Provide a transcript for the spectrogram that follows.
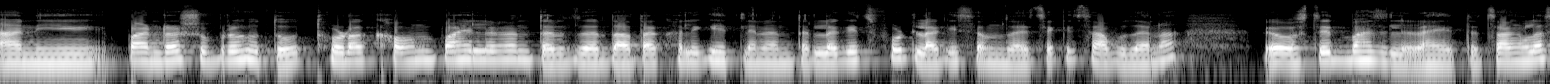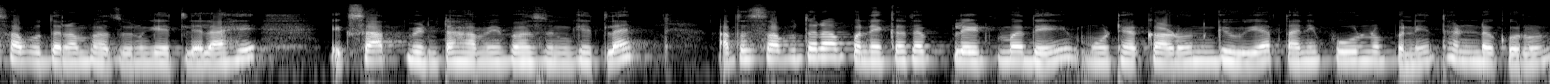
आणि पांढरा शुभ्र होतो. थोडा खाऊन पाहिल्यानंतर जर दाताखाली घेतल्यानंतर लगेच फुटला की समजायचा की साबुदाणा व्यवस्थित भाजलेला आहे. तर चांगला साबुदाणा भाजून घेतलेला आहे. एक सात मिनटं हा मी भाजून घेतला आहे आता साबुदाणा आपण एखाद्या प्लेटमध्ये मोठ्या काढून घेऊयात आणि पूर्णपणे थंड करून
